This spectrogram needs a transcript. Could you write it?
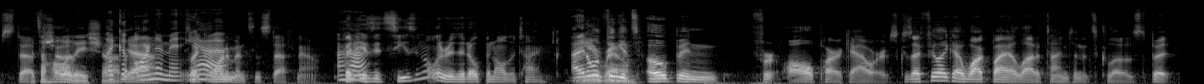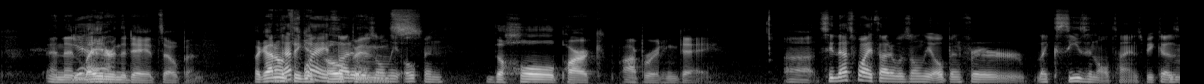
stuff. It's a shop. holiday shop. Like a- ornament, Yeah, ornament, It's like ornaments and stuff now. But Uh-huh. is it seasonal or is it open all the time? I don't think Year-round. it's open for all park hours because I feel like I walk by a lot of times and it's closed, but and then Yeah. later in the day it's open. Like I don't That's think why it I opens thought it was only open. the whole park operating day. Uh, see, that's why I thought it was only open for like seasonal times because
